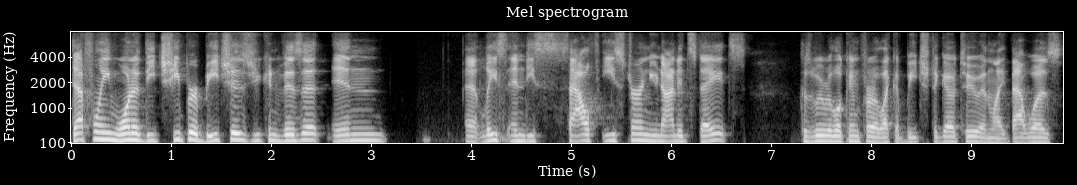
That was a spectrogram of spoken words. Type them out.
definitely one of the cheaper beaches you can visit in at least in the southeastern United States. Because we were looking for like a beach to go to, and like that was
